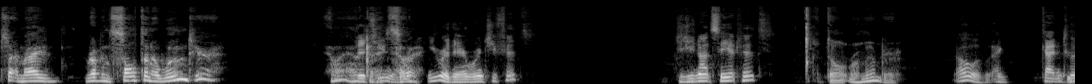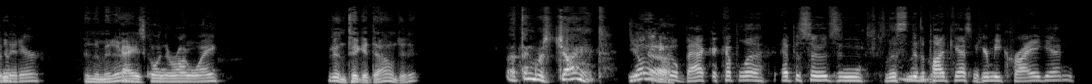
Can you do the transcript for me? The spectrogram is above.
Sorry, am I rubbing salt in a wound here? Am I? Fitz, Okay, you know, sorry. you were there, weren't you, Fitz? Did you not see it, Fitz? I don't remember Oh, I got into a Yep. midair. in the middle. Guy is going the wrong way. We didn't take it down, did it? That thing was giant. Do y'all need to go back a couple of episodes and listen to the podcast and hear me cry again?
